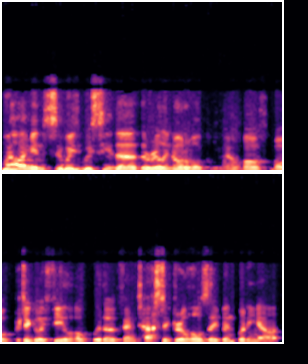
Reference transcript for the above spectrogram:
Well, I mean, we, we see the the really notable, you know, both both particularly Filo with the fantastic drill holes they've been putting out,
